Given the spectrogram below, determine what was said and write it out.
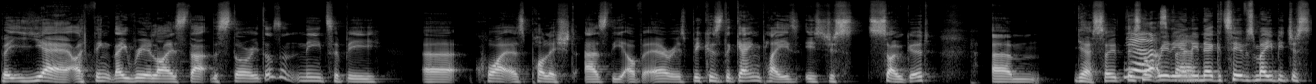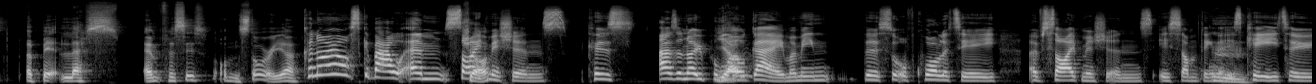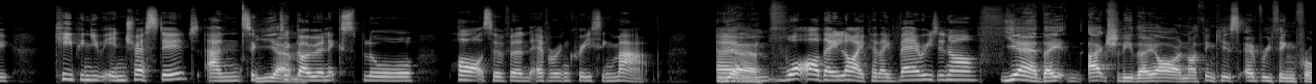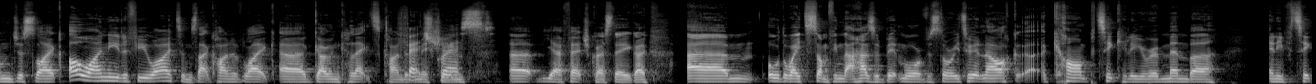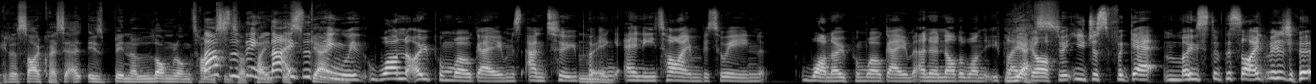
But yeah, I think they realised that the story doesn't need to be uh, quite as polished as the other areas because the gameplay is, is just so good. Um, yeah, so there's Yeah, not really fair. any negatives. Maybe just a bit less emphasis on the story. Yeah. Can I ask about um, side Sure. missions? Because as an open Yeah. world game, I mean, the sort of quality of side missions is something that Hmm. is key to keeping you interested and to, Yeah. to go and explore parts of an ever increasing map. Um, Yeah. What are they like? Are they varied enough? Yeah, they actually they are, and I think it's everything from just like, oh, I need a few items, that kind of like uh, go and collect kind of Fetch mission. quest. Uh, yeah, fetch quest. There you go. Um, all the way to something that has a bit more of a story to it. Now I can't particularly remember any particular side quest. It has been a long, long time That's since the I thing. played That this is the game. Mm. thing with one open world games and two putting any time between one open world game and another one that you played Yes. after it. You just forget most of the side missions.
